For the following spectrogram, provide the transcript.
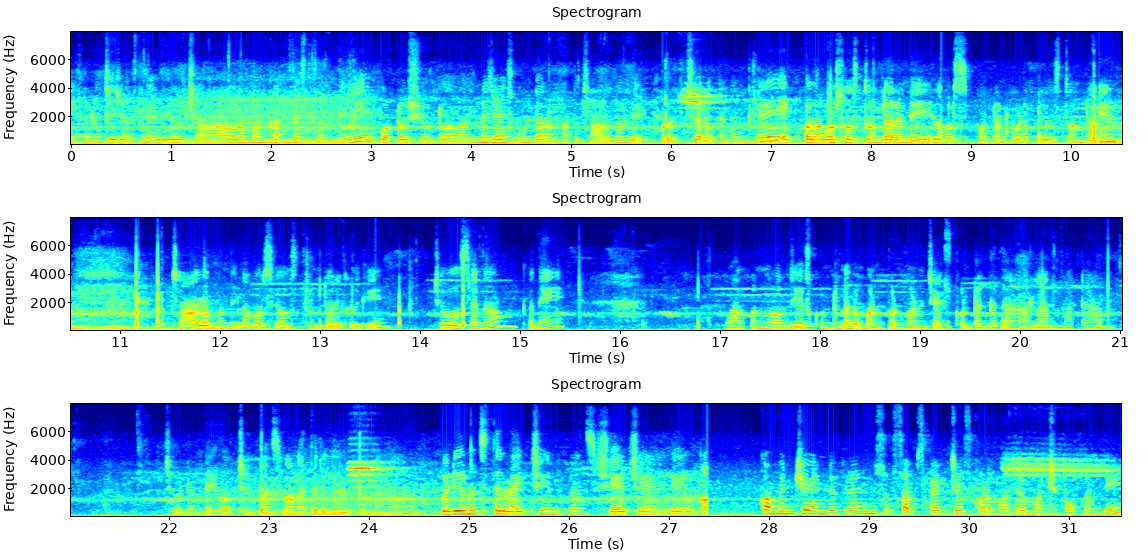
ఇక్కడ నుంచి చూస్తే వ్యూ చాలా బాగా కనిపిస్తుంది. ఫోటోషూట్ అవన్నీ చేసుకుంటారనమాట చాలామంది. ఇప్పుడు వచ్చారు. ఎందుకంటే ఎక్కువ లవర్స్ వస్తుంటారండి. లవర్స్ స్పాట్ అని కూడా పిలుస్తుంటారు. చాలా మంది లవర్సే వస్తుంటారు ఇక్కడికి. చూసాను కానీ వాళ్ళ పని వాళ్ళు చేసుకుంటున్నారు. మన పని మనం చేసుకుంటాం కదా. అలా అన్నమాట. చూడండి వచ్చిన ప్లేస్లోనే తిరిగి వెళ్తున్నాను. వీడియో నచ్చితే లైక్ చేయండి ఫ్రెండ్స్ షేర్ చేయండి. కామెంట్ చేయండి ఫ్రెండ్స్. సబ్స్క్రైబ్ చేసుకోవడం మాత్రం మర్చిపోకండి.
